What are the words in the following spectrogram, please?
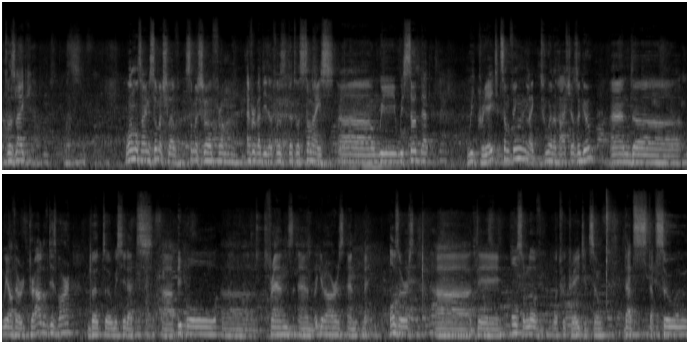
it was like one more time so much love so much love from everybody. That was that was so nice. Uh, we we thought that we created something like two and a half years ago. And uh, we are very proud of this bar but uh, we see that uh, people uh, friends and regulars and others uh, they also love what we created so that's that's so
